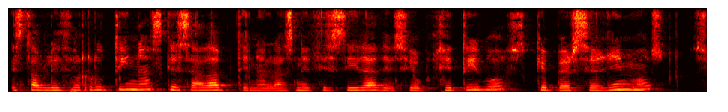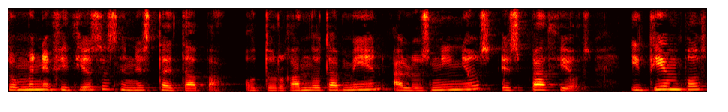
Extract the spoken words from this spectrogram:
Establecer rutinas que se adapten a las necesidades y objetivos que perseguimos son beneficiosas en esta etapa, otorgando también a los niños espacios y tiempos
